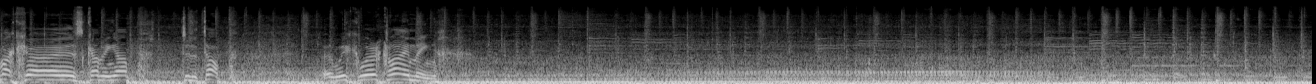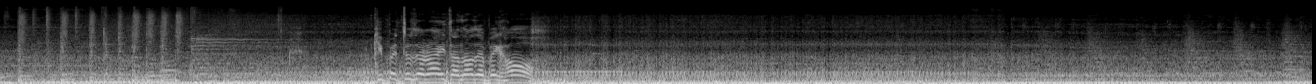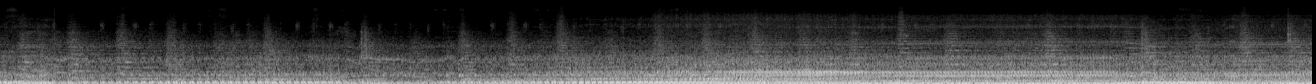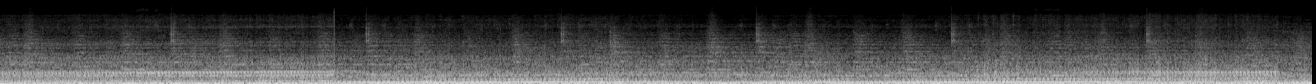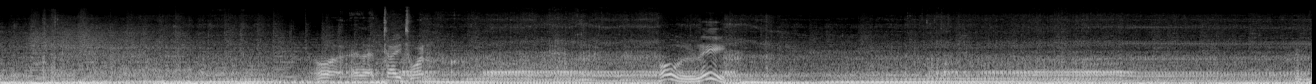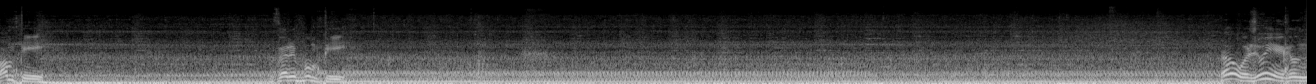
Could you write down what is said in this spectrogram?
Uh, is coming up to the top. Uh, we, we're climbing. Keep it to the right, another big hole.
